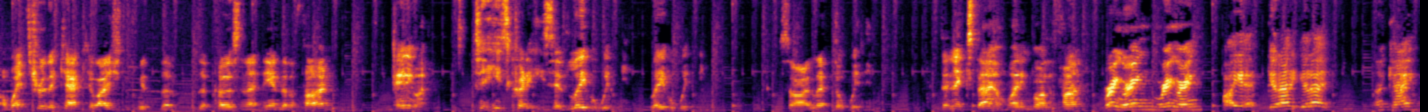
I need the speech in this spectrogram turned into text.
I went through the calculations with the, the person at the end of the phone Anyway, to his credit, he said, leave it with me, leave it with me. So I left it with him. The next day, I'm waiting by the phone. Ring, ring, ring, ring. Oh yeah, g'day, g'day. Okay.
